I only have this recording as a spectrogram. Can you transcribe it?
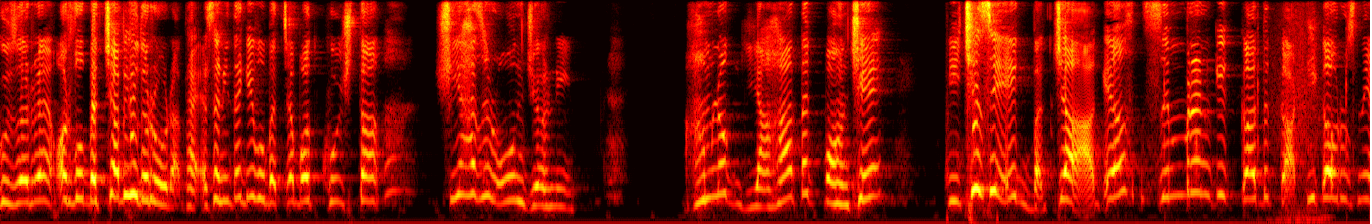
गुजर रहा है और वो बच्चा भी उधर रो रहा था ऐसा नहीं था कि वो बच्चा बहुत खुश था she has her own journey हम लोग यहाँ तक पहुँचे पीछे से एक बच्चा आ गया, सिमरन की कद काठी का, और उसने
